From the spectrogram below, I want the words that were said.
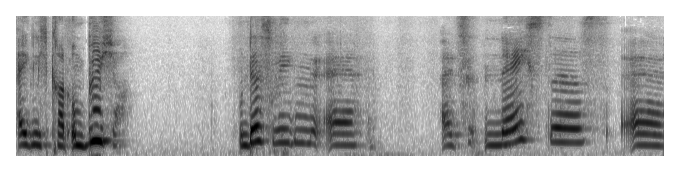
eigentlich gerade um Bücher. Und deswegen äh, als nächstes, äh,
